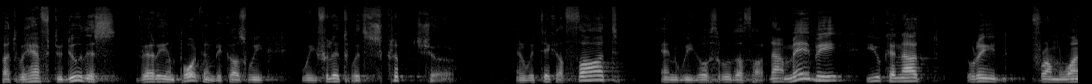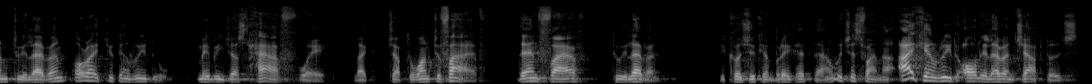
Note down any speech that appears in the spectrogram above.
But we have to do this very important because we, we fill it with scripture and we take a thought and we go through the thought. Now, maybe you cannot read from 1 to 11. All right, you can read maybe just halfway, like chapter 1 to 5, then 5 to 11, because you can break it down, which is fine. Now, I can read all 11 chapters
